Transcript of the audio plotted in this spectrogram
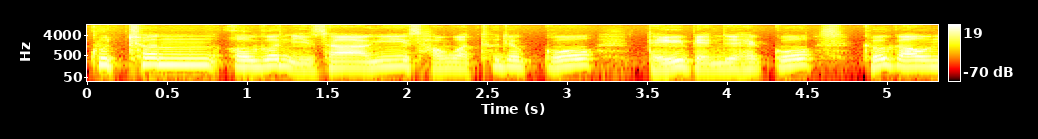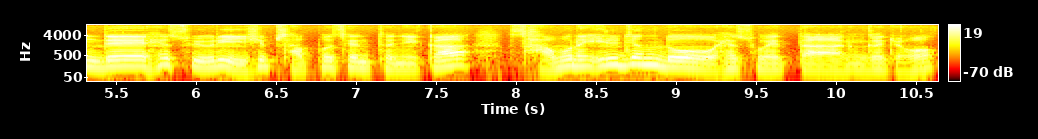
9천억 원 이상이 사고가 터졌고 대위 변제했고 그 가운데 회수율이 24%니까 4분의 1 정도 회수했다는 거죠.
